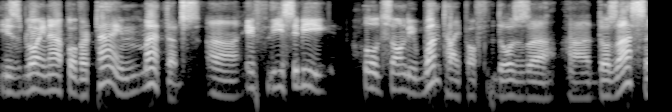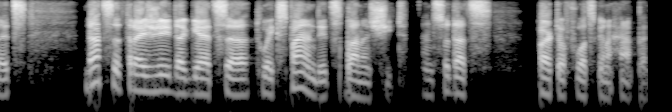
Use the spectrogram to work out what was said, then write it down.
is blowing up over time matters. Uh, if the ECB holds only one type of those uh, uh those assets that's the treasury that gets uh, to expand its balance sheet. And so that's part of what's going to happen.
